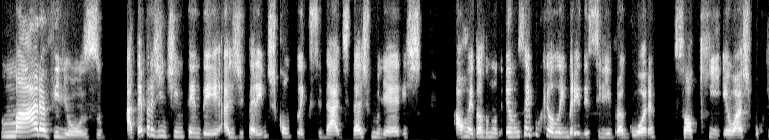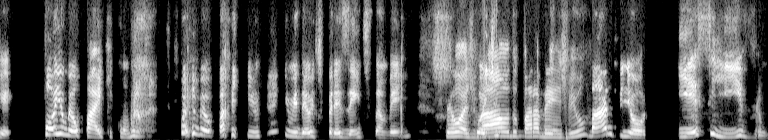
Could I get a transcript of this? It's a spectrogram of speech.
maravilhoso, até para a gente entender as diferentes complexidades das mulheres ao redor do mundo. Eu não sei porque eu lembrei desse livro agora, só que eu acho porque foi o meu pai que comprou, foi meu pai que, que me deu de presente também. Seu Oswaldo, de... parabéns, viu? Maravilhoso. E esse livro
